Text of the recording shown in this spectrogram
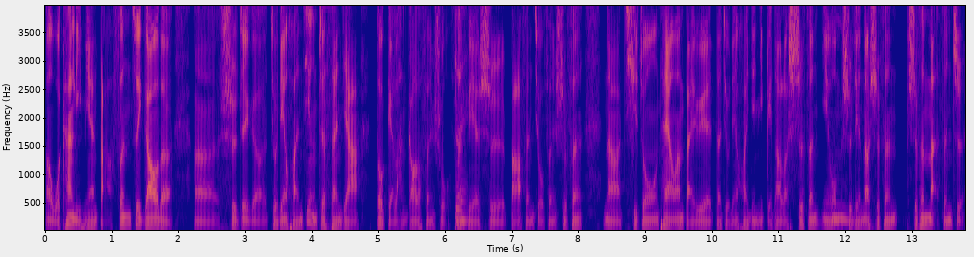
呃，我看里面打分最高的呃是这个酒店环境这三家都给了很高的分数，分别是八分、九分、十分。那其中太阳湾百悦的酒店环境你给到了十分，因为我们是嗯零到十分，十分满分制。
